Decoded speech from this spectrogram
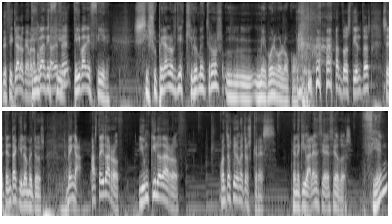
Decir, claro, que Te iba, a decir, veces- te iba a decir, si supera los 10 kilómetros, me vuelvo loco. 270 kilómetros. Venga, has traído arroz. Y un kilo de arroz. ¿Cuántos kilómetros crees en equivalencia de CO2? ¿100?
